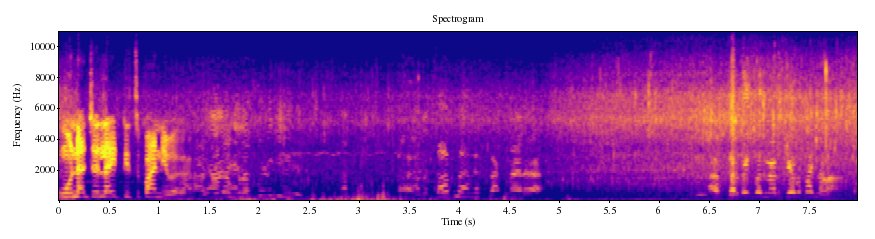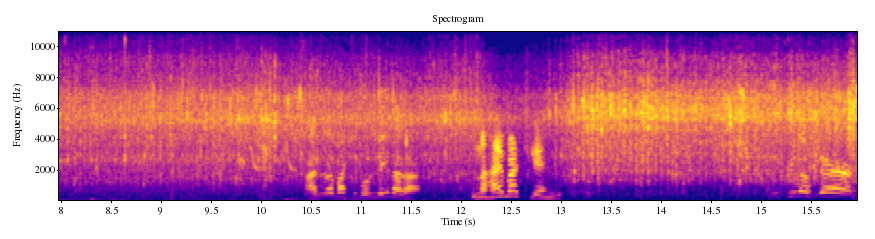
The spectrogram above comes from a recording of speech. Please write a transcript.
उन्हाच्या लाईटीचं पाणी बघा. नाही बाटली आणली. चल.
